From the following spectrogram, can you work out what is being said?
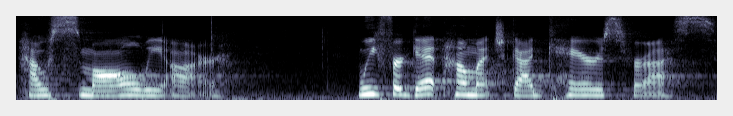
how small we are. We forget how much God cares for us.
